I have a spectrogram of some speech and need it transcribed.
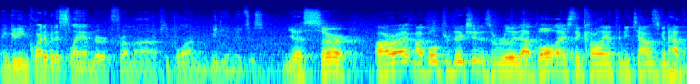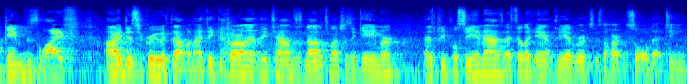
and getting quite a bit of slander from uh, people on media newses. Yes, sir. All right, my bold prediction isn't really that bold. I just think Karl-Anthony Towns is going to have the game of his life. I disagree with that one. I think that Karl-Anthony Towns is not as much as a gamer as people see him as. I feel like Anthony Edwards is the heart and soul of that team.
